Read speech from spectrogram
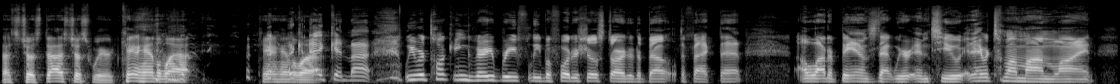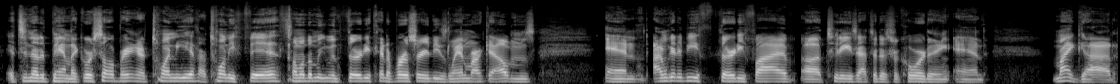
That's just that's just weird. Can't handle that. Can't handle that. I cannot. We were talking very briefly before the show started about the fact that a lot of bands that we are into, and every time I'm online, it's another band. Like we're celebrating our 20th, our 25th, some of them even 30th anniversary of these landmark albums. And I'm going to be 35 uh, two days after this recording. And my God,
